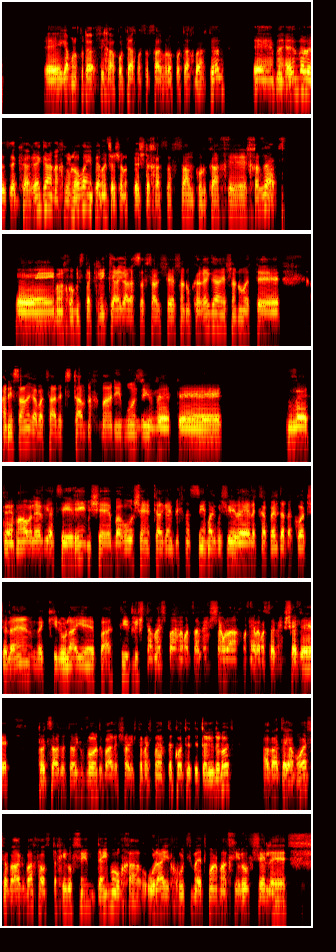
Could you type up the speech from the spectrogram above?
Uh, גם הוא לא פותח, סליחה, פותח בספסל ולא פותח בהרכב. Uh, מעבר לזה כרגע אנחנו לא רואים באמת שיש לך ספסל כל כך uh, חזק. אם אנחנו מסתכלים כרגע על הספסל שיש לנו כרגע, יש לנו את, אני שם רגע בצד את סתיו נחמני, מוזי ואת, ואת מאור לוי הצעירים, שברור שהם כרגע נכנסים רק בשביל לקבל את הדקות שלהם, וכאילו אולי בעתיד להשתמש בהם במצבים שאולי אנחנו נהיה במצבים של תוצאות יותר גבוהות, ואז אפשר להשתמש בהם דקות יותר גדולות. אבל אתה גם רואה שברק בכר עושה את החילופים די מאוחר, אולי חוץ מאתמול מהחילוף של, אה,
